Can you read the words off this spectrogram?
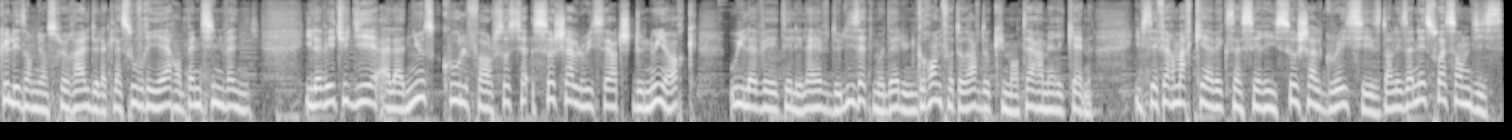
que les ambiances rurales de la classe ouvrière en Pennsylvanie. Il avait étudié à la New School for Social Research de New York, où il avait été l'élève de Lisette Model, une grande photographe documentaire américaine. Il s'est fait remarquer avec sa série Social Graces dans les années 70.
